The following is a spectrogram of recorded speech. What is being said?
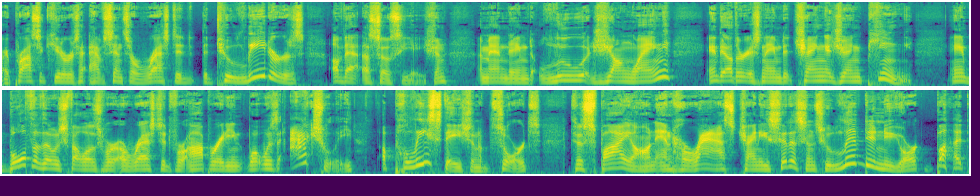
Right, prosecutors have since arrested the two leaders of that association, a man named Lu Jianwang, and the other is named Cheng Zhengping. And both of those fellows were arrested for operating what was actually a police station of sorts to spy on and harass Chinese citizens who lived in New York, but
